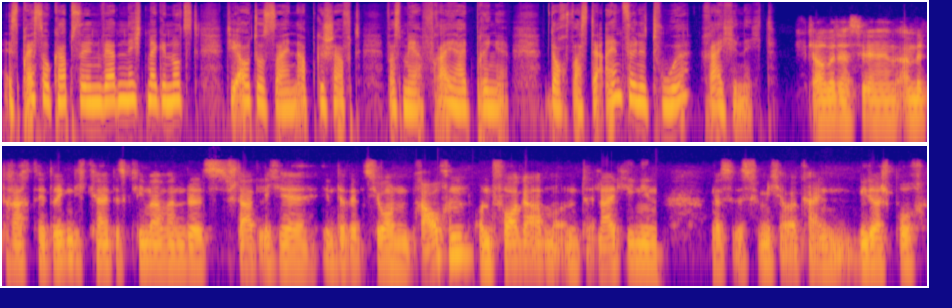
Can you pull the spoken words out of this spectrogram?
Espresso-Kapseln werden nicht mehr genutzt, die Autos seien abgeschafft, was mehr Freiheit bringe. Doch was der Einzelne tue, reiche nicht. Ich glaube, dass wir an Betracht der Dringlichkeit des Klimawandels staatliche Interventionen brauchen und Vorgaben und Leitlinien. Das ist für mich aber kein Widerspruch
